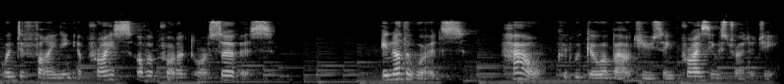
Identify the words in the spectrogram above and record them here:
when defining a price of a product or a service. In other words, how could we go about using pricing strategy?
